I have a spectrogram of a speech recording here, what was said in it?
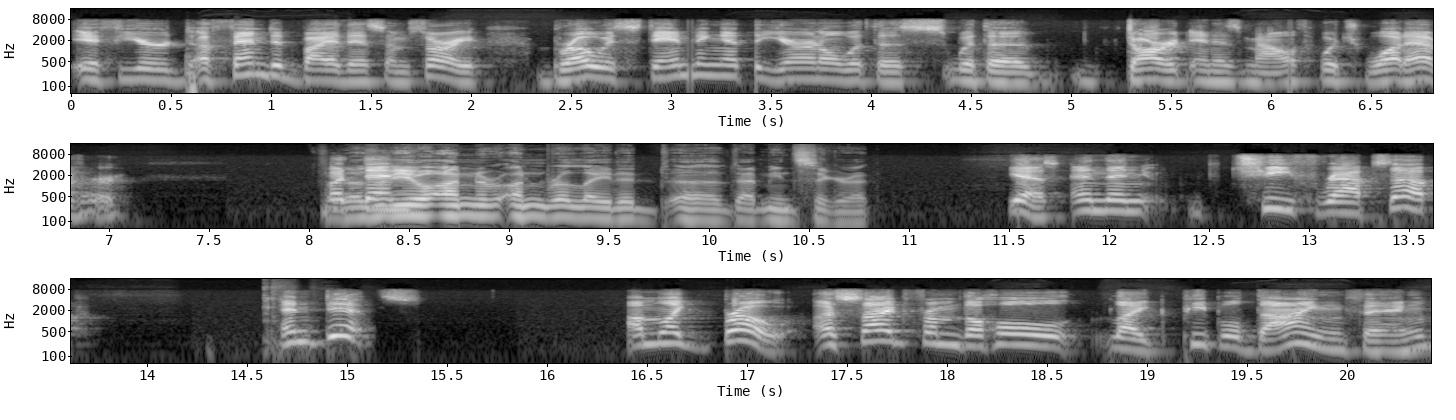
If you're offended by this, I'm sorry. Bro is standing at the urinal with a with a dart in his mouth, which whatever. For But those then of you un- unrelated, uh, that means cigarette. Yes, and then Chief wraps up and dips. I'm like, bro, aside from the whole like people dying thing,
